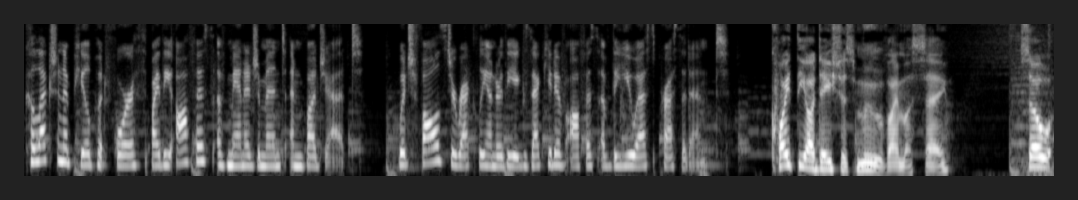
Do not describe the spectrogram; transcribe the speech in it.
collection appeal put forth by the Office of Management and Budget, which falls directly under the Executive Office of the U.S. President. Quite the audacious move, I must say. So,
